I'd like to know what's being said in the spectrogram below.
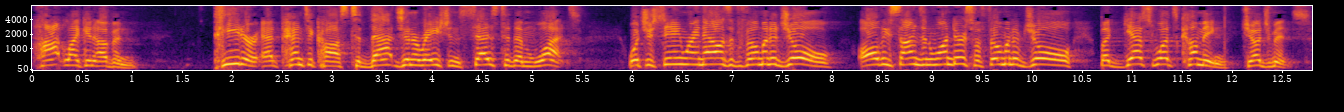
hot like an oven. Peter at Pentecost to that generation says to them what? What you're seeing right now is the fulfillment of Joel. All these signs and wonders, fulfillment of Joel. But guess what's coming? Judgment.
